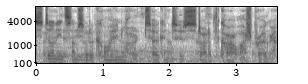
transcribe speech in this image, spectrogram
Still need some sort of coin or token to start up the car wash program.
